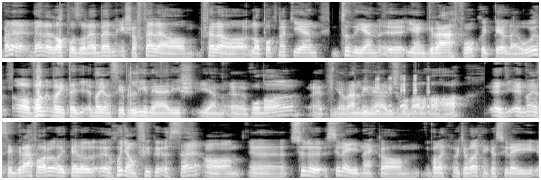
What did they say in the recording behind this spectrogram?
bele, bele lapozol ebben, és a fele a, fele a lapoknak ilyen, tudod, ilyen, ilyen gráfok, hogy például a, van, van itt egy nagyon szép lineáris ilyen vonal, hát nyilván lineáris vonal, haha, egy, egy nagyon szép gráf arról, hogy például hogyan függ össze a szülő, szüleidnek, a, valaki, hogyha valakinek a szülei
